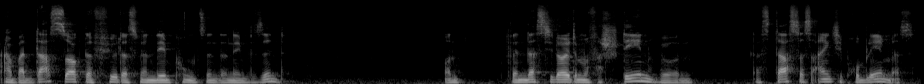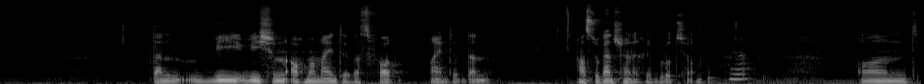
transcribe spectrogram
Aber das sorgt dafür, dass wir an dem Punkt sind, an dem wir sind. Und wenn das die Leute mal verstehen würden, dass das das eigentliche Problem ist, dann, wie, wie ich schon auch mal meinte, was Ford meinte, dann hast du ganz schnell eine Revolution. Ja. Und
